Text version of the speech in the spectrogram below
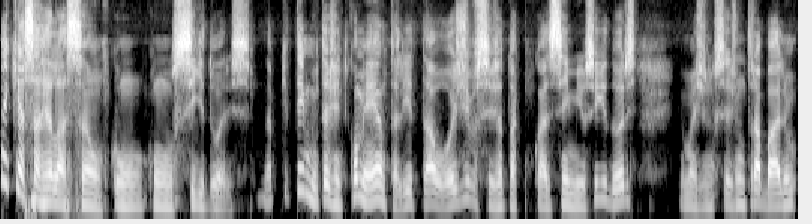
Como é que é essa relação com, com os seguidores? É porque tem muita gente que comenta ali e tal. Hoje você já está com quase 100 mil seguidores. Imagino que seja um trabalho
